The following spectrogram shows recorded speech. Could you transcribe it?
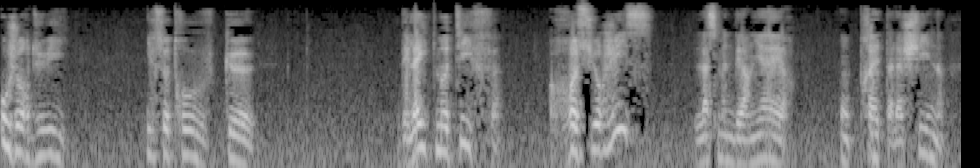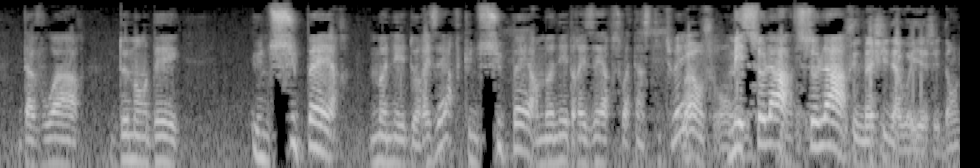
aujourd'hui, il se trouve que des leitmotifs ressurgissent. La semaine dernière, on prête à la Chine d'avoir demandé une super monnaie de réserve, qu'une super monnaie de réserve soit instituée. mais cela, cela. C'est une machine à voyager dans le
